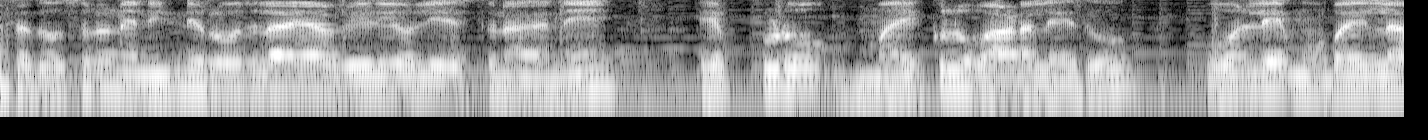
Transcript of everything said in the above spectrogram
నమస్తే దోస్తులు నేను ఇన్ని రోజులయ్యా వీడియోలు చేస్తున్నా కానీ ఎప్పుడు మైకులు వాడలేదు. ఓన్లీ మొబైల్లో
